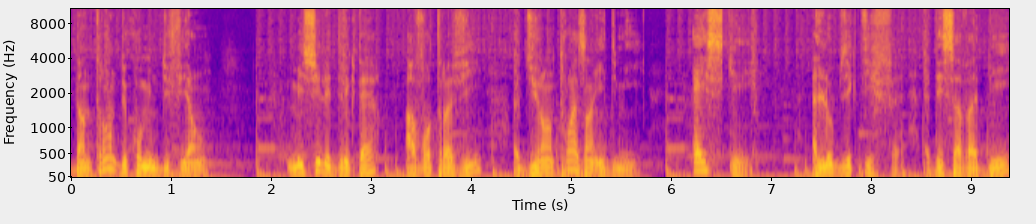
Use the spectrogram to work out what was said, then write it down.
dans 32 communes différentes. Monsieur le directeur, à votre avis, durant trois ans et demi, est-ce que l'objectif des Savabé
